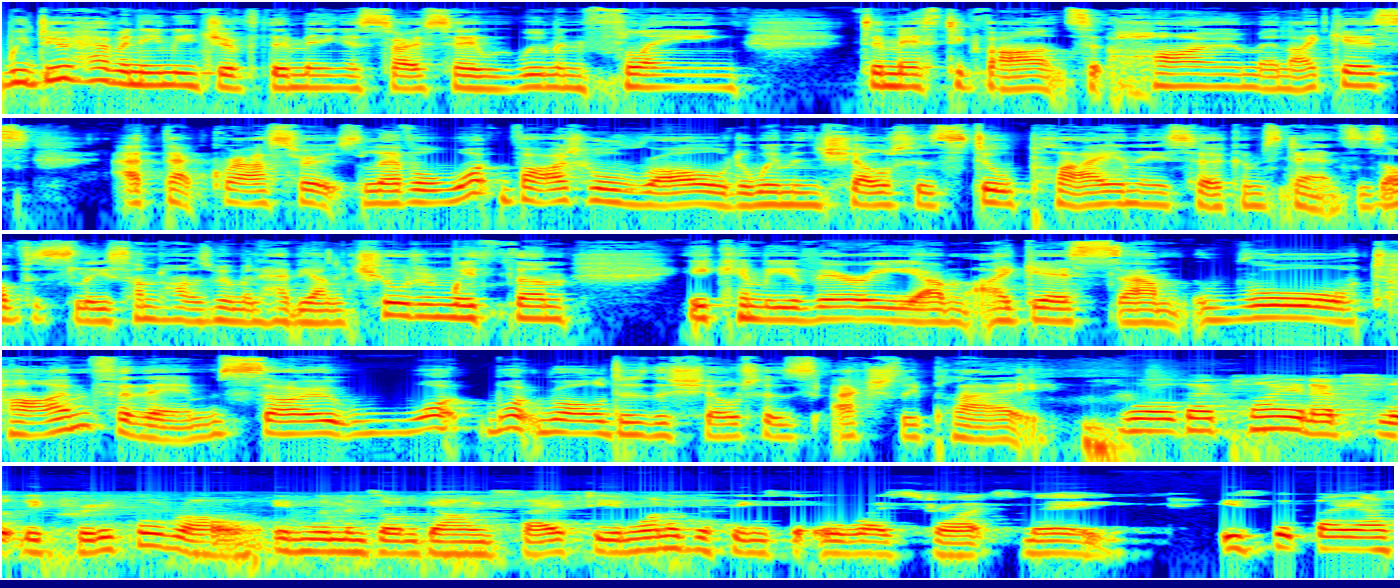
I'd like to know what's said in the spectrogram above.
we do have an image of them being associated with women fleeing domestic violence at home. And I guess at that grassroots level, what vital role do women's shelters still play in these circumstances? Obviously, sometimes women have young children with them. It can be a very, um, I guess, um, raw time for them. So, what what role do the shelters actually play? Well, they play an absolutely critical role in women's ongoing safety. And one of the things that always strikes me is that they are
